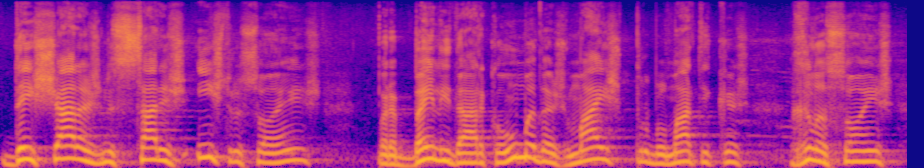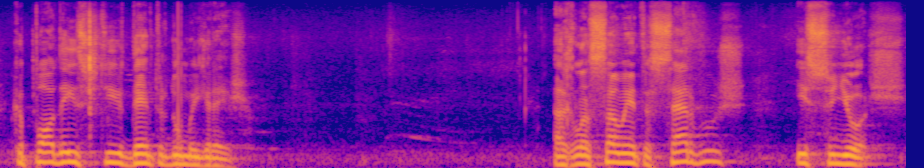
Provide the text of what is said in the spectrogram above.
deixar as necessárias instruções para bem lidar com uma das mais problemáticas relações que podem existir dentro de uma igreja. A relação entre servos e senhores,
